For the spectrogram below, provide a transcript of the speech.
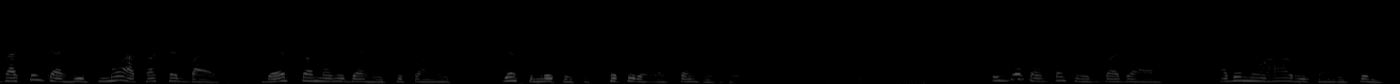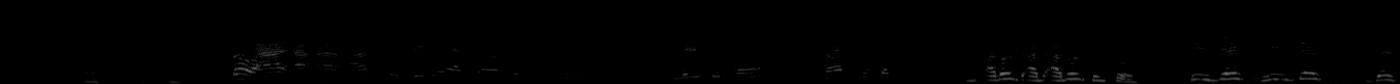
Because I think uh, he's more attracted by the extra money that he puts on it just to make his stupid expenses though. It's just unfortunate, but uh, I don't know how he can be changed. But No, I, I, I, I think bringing Hassan, making him lazy more, not focusing. I don't, I, I don't think so. He just, he just, just,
